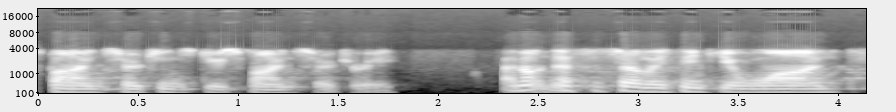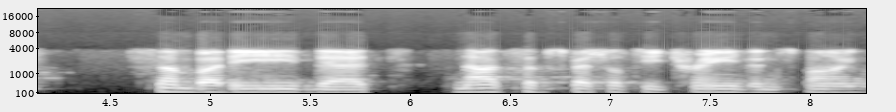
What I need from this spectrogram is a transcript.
spine surgeons do spine surgery. I don't necessarily think you want somebody that's not subspecialty trained in spine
